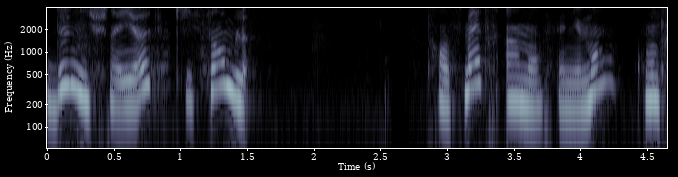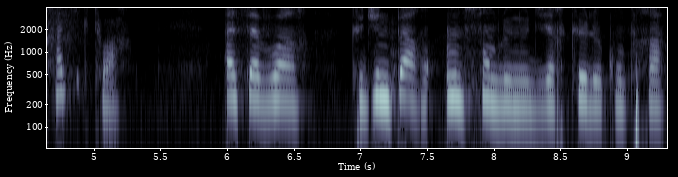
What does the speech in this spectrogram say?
de Mishnayot qui semblent transmettre un enseignement contradictoire. À savoir que d'une part, on semble nous dire que le contrat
